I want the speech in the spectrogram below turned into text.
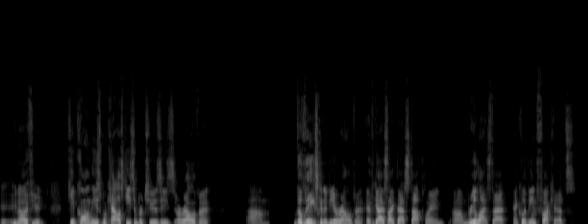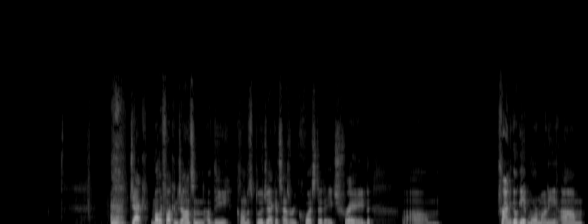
you know, if you keep calling these Witkowskis and Bertuzzis irrelevant, um, the league's going to be irrelevant if guys like that stop playing. Um, realize that and quit being fuckheads. Jack motherfucking Johnson of the Columbus Blue Jackets has requested a trade, um, trying to go get more money. Um,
